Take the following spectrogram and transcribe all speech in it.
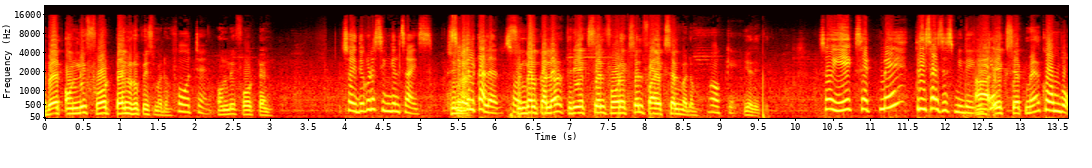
Rate only four ten rupees madam four ten only four ten సో ఇది కూడా single size single colour single colour three XL four XL five XL madam okay ये देखिए सो एक सेट में थ्री साइजेस मिलेगी हाँ क्या एक सेट में combo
